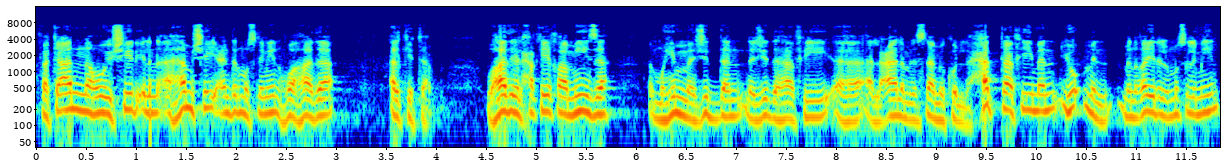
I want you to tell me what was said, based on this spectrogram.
فكأنه يشير إلى أن أهم شيء عند المسلمين هو هذا الكتاب. وهذه الحقيقة ميزة مهمة جدا نجدها في آه، العالم الإسلامي كله. حتى في من يؤمن من غير المسلمين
